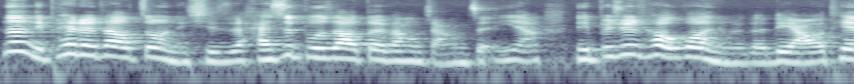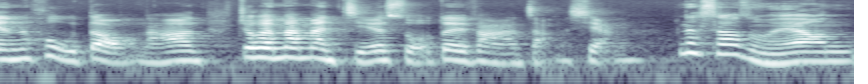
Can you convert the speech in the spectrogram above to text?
那你配对到之后，你其实还是不知道对方长怎样，你必须透过你们的聊天互动，然后就会慢慢解锁对方的长相。那是要怎么样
